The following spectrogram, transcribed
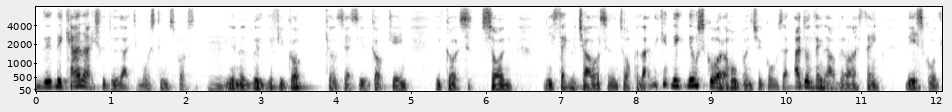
they, they can actually do that to most teams, Spurs. Mm. You know, if you've got Kulusevski, you've got Kane, you've got Son, you stick with on top of that, they can, they, they'll score a whole bunch of goals. I, I don't think that'll be the last time they scored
